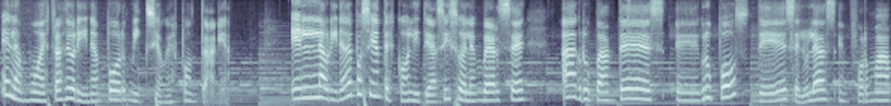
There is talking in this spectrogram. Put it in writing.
en las muestras de orina por micción espontánea. En la orina de pacientes con litiasis suelen verse agrupantes eh, grupos de células en forma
